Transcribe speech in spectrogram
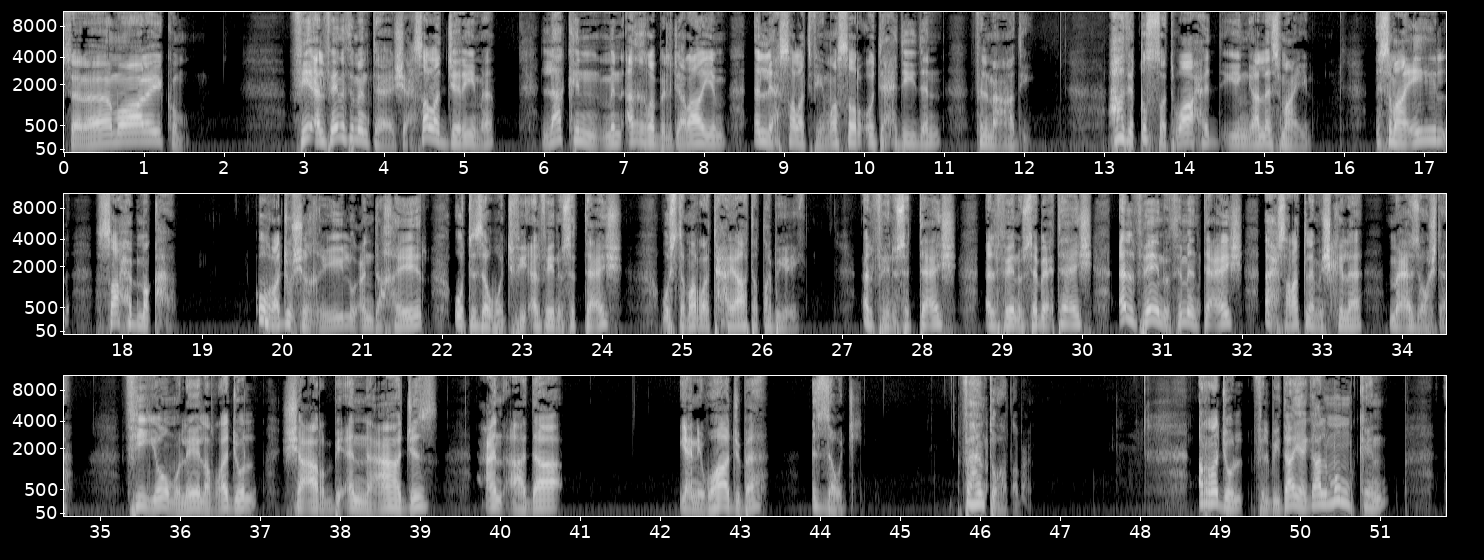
السلام عليكم. في 2018 حصلت جريمة لكن من أغرب الجرائم اللي حصلت في مصر وتحديدا في المعادي. هذه قصة واحد ينقال إسماعيل. إسماعيل صاحب مقهى ورجل شغيل وعنده خير وتزوج في 2016 واستمرت حياته طبيعي. 2016 2017 2018 حصلت له مشكلة مع زوجته. في يوم وليلة الرجل شعر بأنه عاجز عن أداء يعني واجبه الزوجي. فهمتوها طبعا. الرجل في البداية قال ممكن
